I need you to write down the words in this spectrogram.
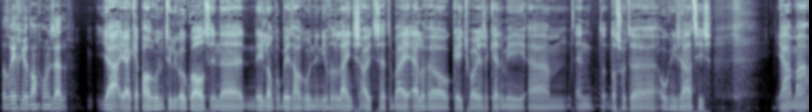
dat regel je dan gewoon zelf. Ja, ja, ik heb Haroon natuurlijk ook wel eens in eh, Nederland probeert Haroon in ieder geval de lijntjes uit te zetten bij LFL, Cage Warriors Academy ehm, en dat, soort eh, organisaties. Ja, maar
